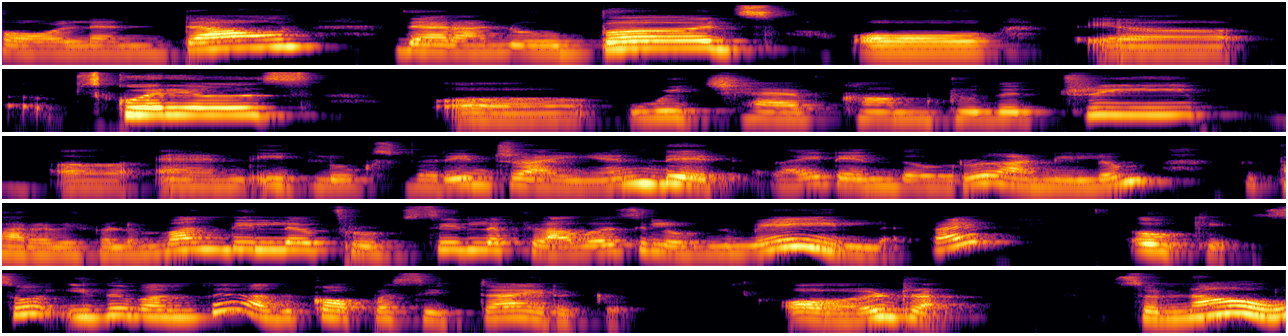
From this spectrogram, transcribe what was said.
fallen down there are no birds oh uh, which have come to the tree and it looks very dry and dead right எந்த ஒரு அணிலும் பறவைகளும் வந்தில்லை ஃப்ரூட்ஸ் இல்லை ஃப்ளவர்ஸ் இல்லை ஒன்றுமே இல்லை ரைட் ஓகே ஸோ இது வந்து அதுக்கு ஆப்போசிட்டாக இருக்குது all right so now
